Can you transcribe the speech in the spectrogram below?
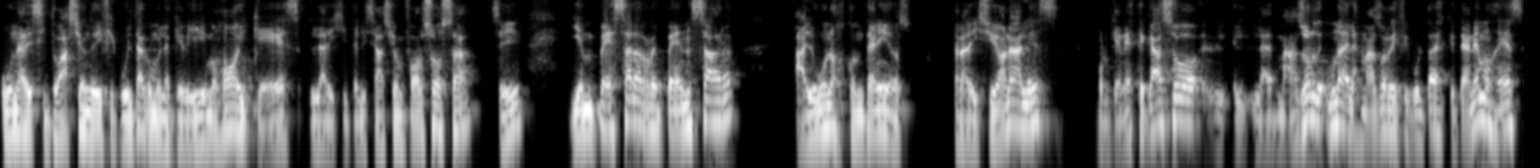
una situación de dificultad como la que vivimos hoy, que es la digitalización forzosa, ¿sí? y empezar a repensar algunos contenidos tradicionales, porque en este caso la mayor, una de las mayores dificultades que tenemos es,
